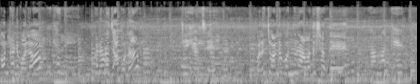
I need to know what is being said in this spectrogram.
কোনখানে বলো? ওখানে আমরা যাব না? ঠিক আছে। বলে চলো বন্ধুরা আমাদের সাথে। চলো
